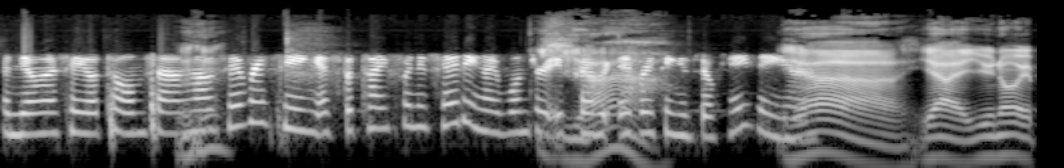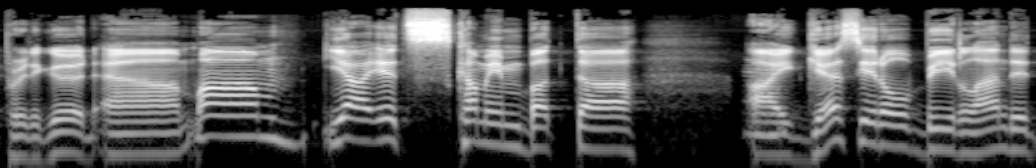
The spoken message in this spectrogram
안녕하세요 Tom san how's everything as the typhoon is heading I wonder if Yeah. everything is okay there Yeah, yeah, you know it pretty good. Um, um yeah, it's coming, but uh, I guess it'll be landed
